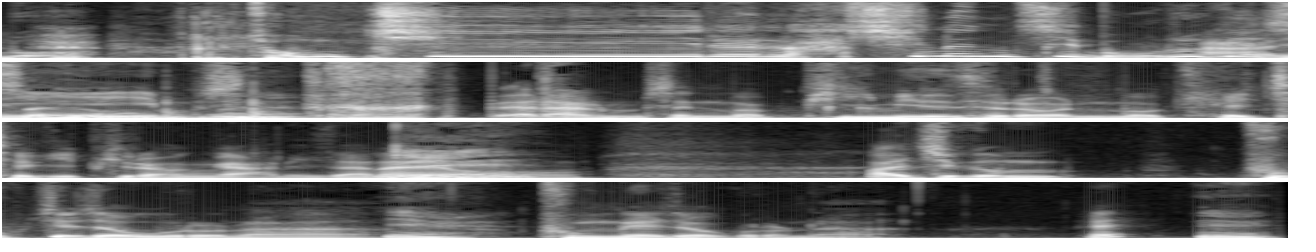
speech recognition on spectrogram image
뭐 정치를 하시는지 모르겠어요. 아니 무슨 네. 특별한 무슨 뭐 비밀스러운 뭐 계책이 필요한 거 아니잖아요. 네. 아 지금 국제적으로나 예. 국내적으로나 예? 예.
